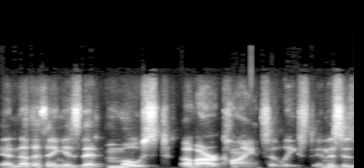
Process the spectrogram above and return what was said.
another thing is that most of our clients, at least, and this is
